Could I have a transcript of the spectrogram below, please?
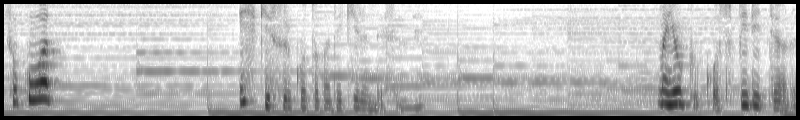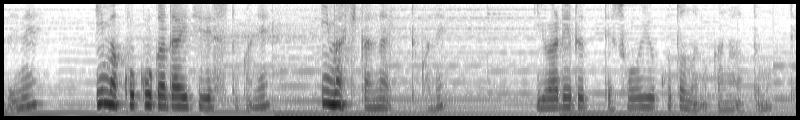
そこは意識することができるんですよね。まあ、よくこうスピリチュアルでね今ここが大事ですとかね今しかないとかね言われるってそういうことなのかなと思って。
